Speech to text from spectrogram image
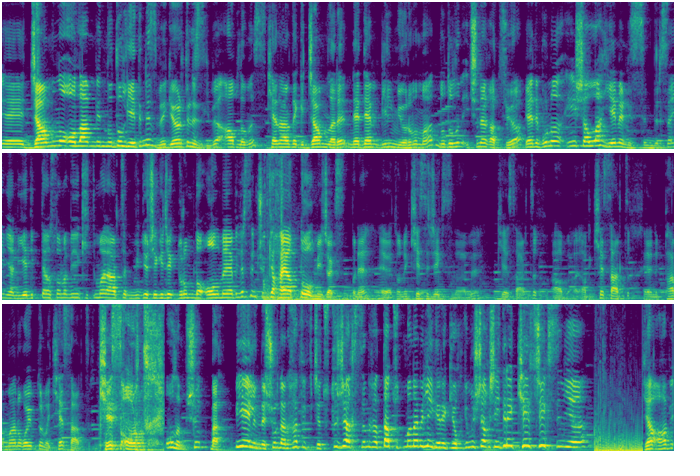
e, camlı olan bir noodle yediniz mi? Gördüğünüz gibi ablamız kenardaki camları neden bilmiyorum ama noodle'ın içine katıyor. Yani bunu inşallah yememişsindir sen. Yani yedikten sonra büyük ihtimal artık video çekecek durumda olmayabilirsin çünkü hayatta olmayacaksın. Bu ne? Evet onu keseceksin abi. Kes artık. Abi, abi kes artık. Yani parmağını koyup durma. Kes artık. Kes artık. Oğlum şu bak bir elinde şuradan hafifçe tutacaksın. Hatta tutmana bile gerek yok. Yumuşak şey direkt keseceksin ya. Ya abi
